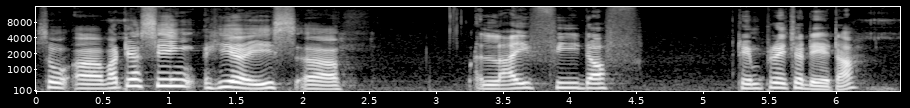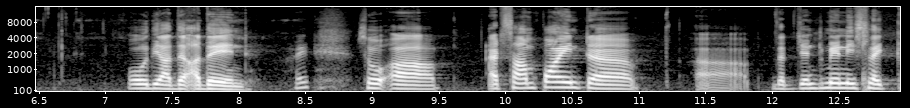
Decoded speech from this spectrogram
So uh, what you're seeing here is uh, a live feed of temperature data or the other other end, right? So uh, at some point, uh, uh, the gentleman is like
